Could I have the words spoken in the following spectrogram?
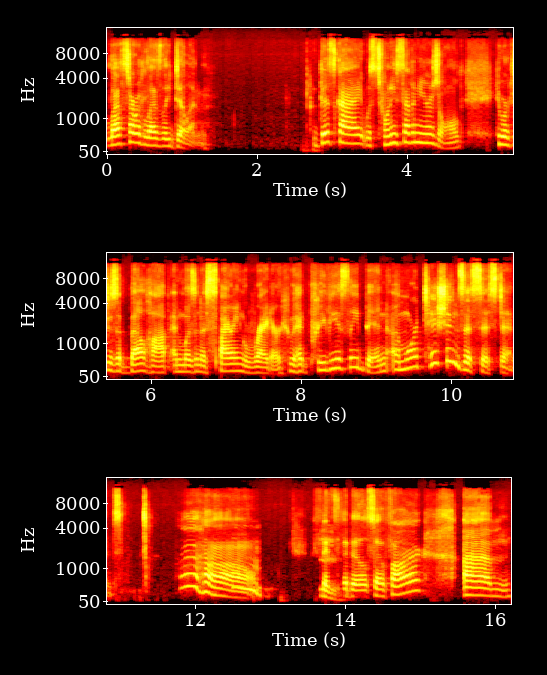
let's start with Leslie Dillon. This guy was 27 years old. He worked as a bellhop and was an aspiring writer who had previously been a mortician's assistant. Oh, fits the bill so far. Um,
